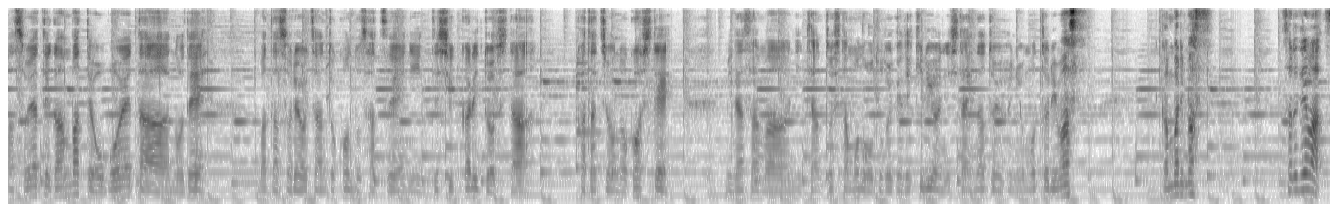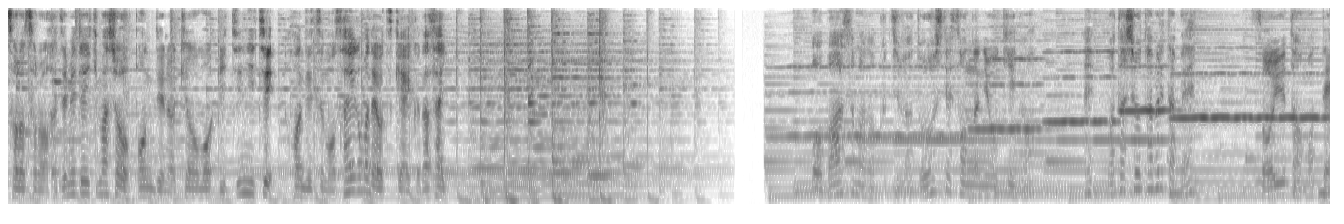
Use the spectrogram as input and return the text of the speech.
まあ、そうやって頑張って覚えたのでまたそれをちゃんと今度撮影に行ってしっかりとした形を残して皆様にちゃんとしたものをお届けできるようにしたいなというふうに思っております。頑張ります。それではそろそろ始めていきましょう。ポンデュの今日も一日。本日も最後までお付き合いください。おばあ様の口はどうしてそんなに大きいの？え私を食べるため？そう言うと思って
